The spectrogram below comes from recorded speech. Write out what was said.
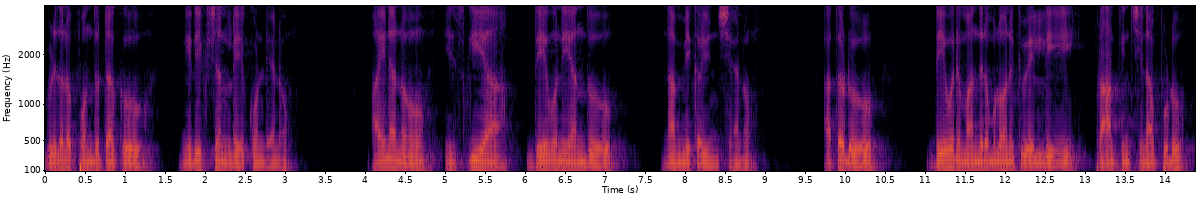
విడుదల పొందుటకు నిరీక్షణ లేకుండెను. ఆయనను హిజ్కియా దేవుని యందు నమ్మిక ఉంచాను అతడు దేవుని మందిరంలోనికి వెళ్ళి ప్రార్థించినప్పుడు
